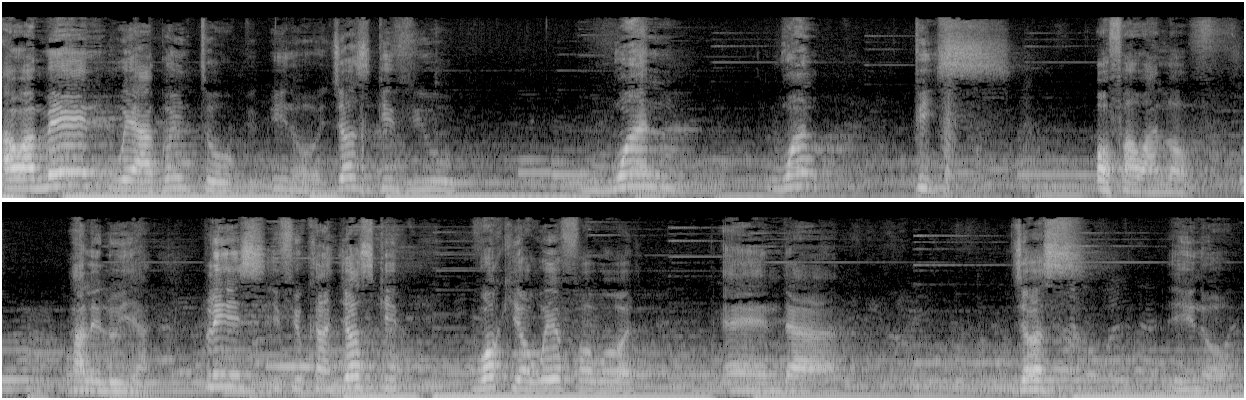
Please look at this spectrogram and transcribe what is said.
Our men, we are going to, you know, just give you one, one piece of our love. Hallelujah. Please, if you can just keep, walk your way forward and uh, just, you know,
